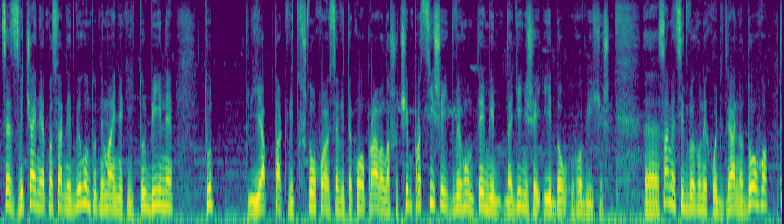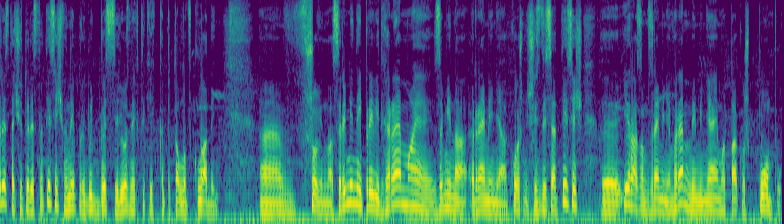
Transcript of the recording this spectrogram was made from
Це звичайний атмосферний двигун, тут немає ніякої турбіни. Тут я б так відштовхувався від такого правила, що чим простіший двигун, тим він надійніший і довговічніший. Е, Саме ці двигуни ходять реально довго. 300-400 тисяч вони пройдуть без серйозних таких капіталовкладень. Е, Що він у нас? Ремінний привід ГРМ має, заміна ременя кожні 60 тисяч. е, І разом з ременем ГРМ ми міняємо також помпу.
